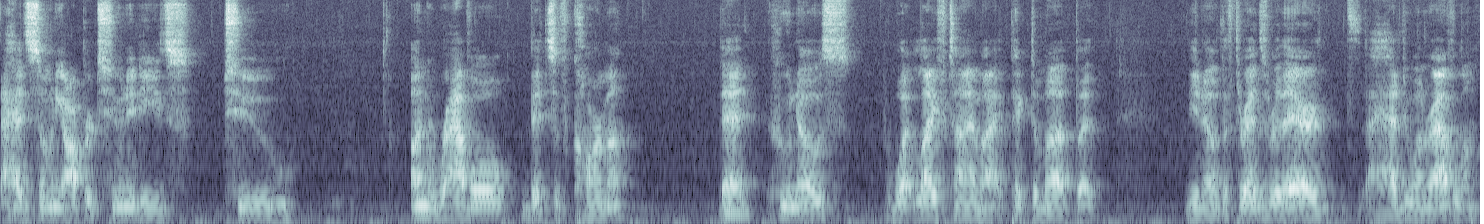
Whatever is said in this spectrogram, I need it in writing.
I had so many opportunities to unravel bits of karma that mm-hmm. who knows what lifetime I picked them up, but you know, the threads were there. I had to unravel them.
